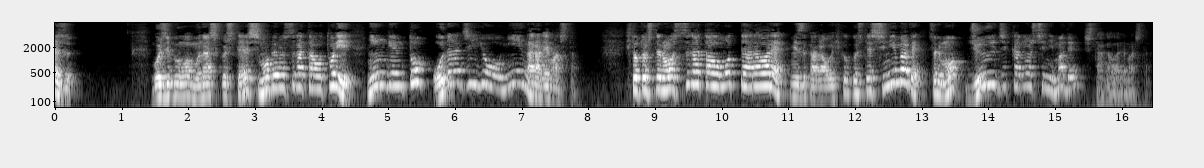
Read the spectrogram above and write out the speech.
えず、ご自分を虚しくしてしもべの姿をとり、人間と同じようになられました。人としての姿を持って現れ、自らを低くして死にまで、それも十字架の死にまで従われました。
